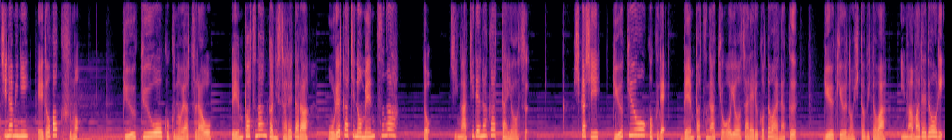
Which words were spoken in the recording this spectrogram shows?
ちなみに江戸幕府も琉球王国のやつらを弁髪なんかにされたら俺たちのメンツがと気が気でなかった様子。しかし琉球王国で弁髪が強要されることはなく琉球の人々は今まで通り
